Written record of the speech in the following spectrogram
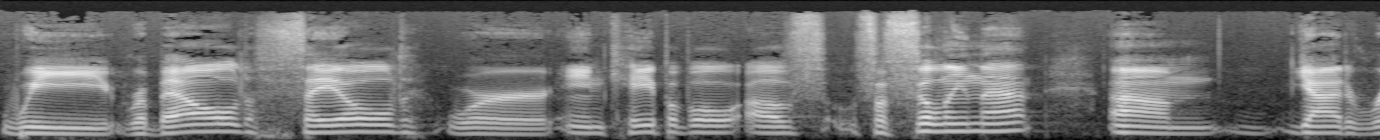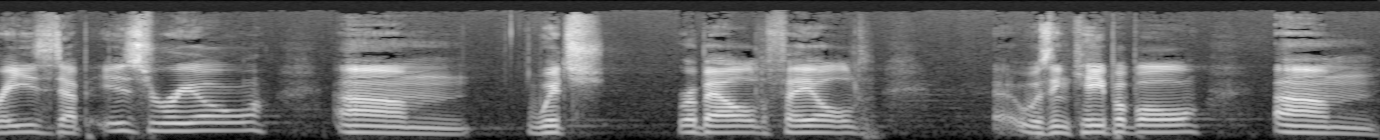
we rebelled, failed, were incapable of fulfilling that. Um, God raised up Israel, um, which rebelled, failed, was incapable. Um,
